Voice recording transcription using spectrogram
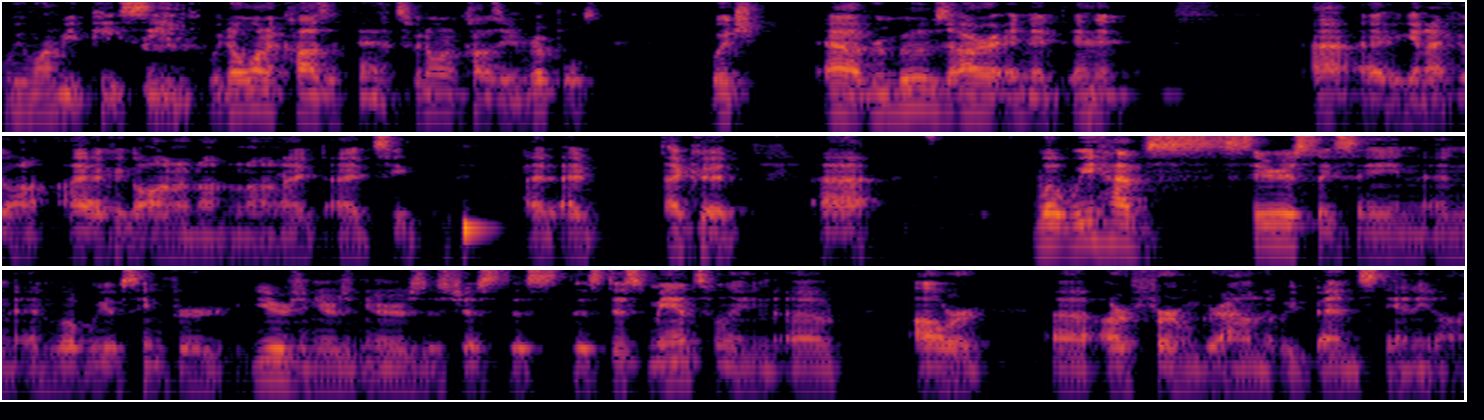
we want to be pc we don't want to cause offense. We don't want to cause any ripples which uh, removes our and it, and it Again I could go on, I, could go on and on and on I, I'd see I, I, I could uh, what we have seriously seen and, and what we have seen for years and years and years is just this this dismantling of our uh, our firm ground that we've been standing on.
